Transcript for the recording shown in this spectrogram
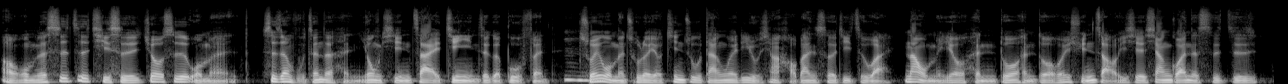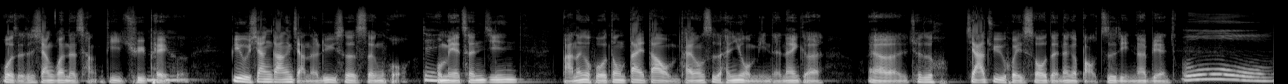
哦，我们的师资其实就是我们市政府真的很用心在经营这个部分，嗯，所以我们除了有进驻单位，例如像好办设计之外，那我们也有很多很多会寻找一些相关的师资或者是相关的场地去配合，嗯、比如像刚刚讲的绿色生活，对，我们也曾经把那个活动带到我们台中市很有名的那个，呃，就是。家具回收的那个宝芝林那边哦，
